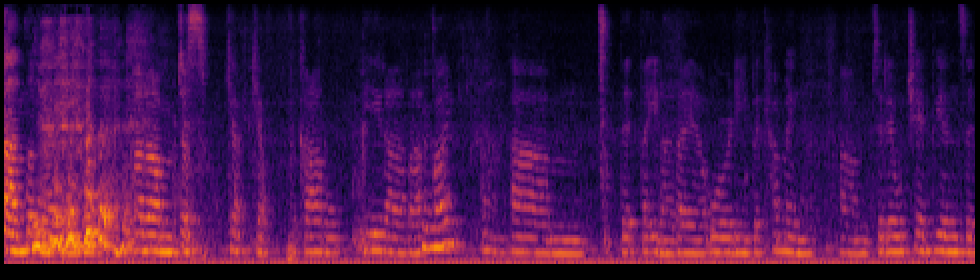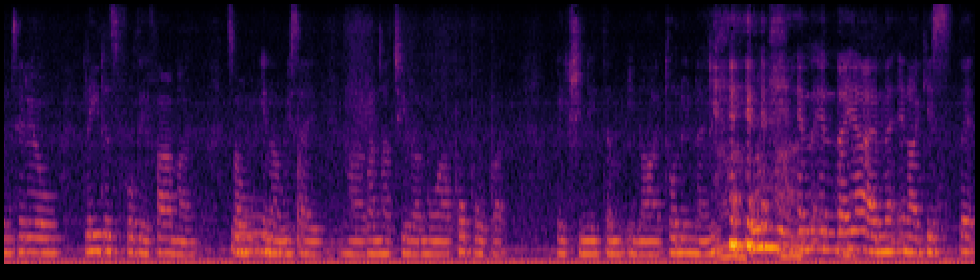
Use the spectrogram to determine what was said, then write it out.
Kawa i rā but um, just kia, kia whakaaro pērā rātou. Um, that they, you know they are already becoming um, te reo champions and te reo leaders for their whānau. So Mm. you know we say ngā rangatira mō a popo, but we actually need them in ai tonu nei, Ah. and and they are, and, and I guess that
